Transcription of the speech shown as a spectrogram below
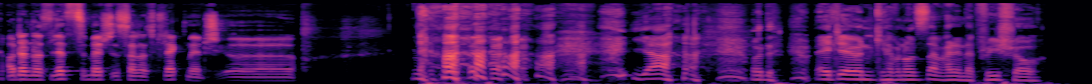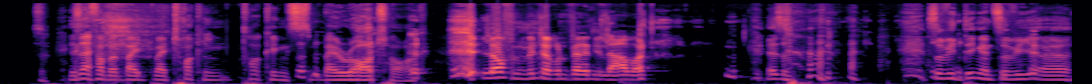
Aber dann das letzte Match ist dann das Flag-Match. Äh, ja. Und AJ und Kevin sind einfach in der Pre-Show. So, ist einfach bei, bei, bei Talking, Talkings, bei Raw Talk. laufen im Hintergrund, während die labern. Also, so wie Dingens, so wie, äh,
